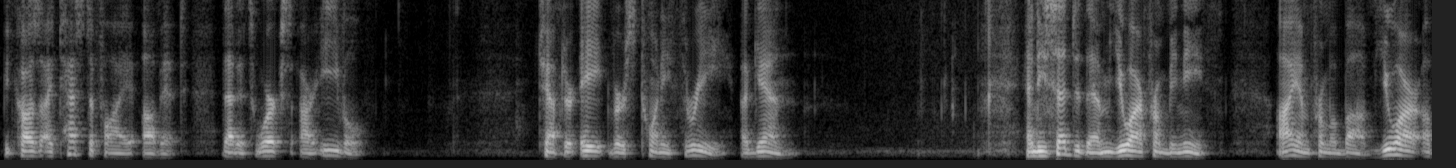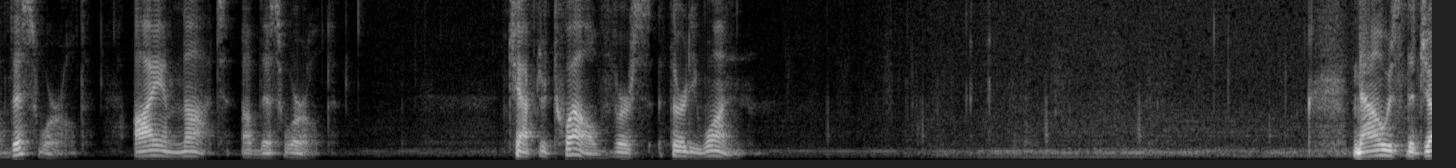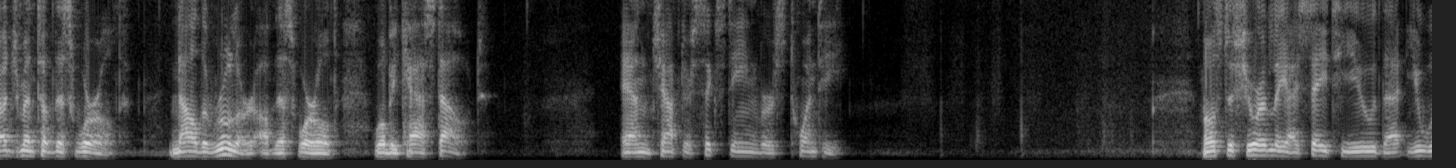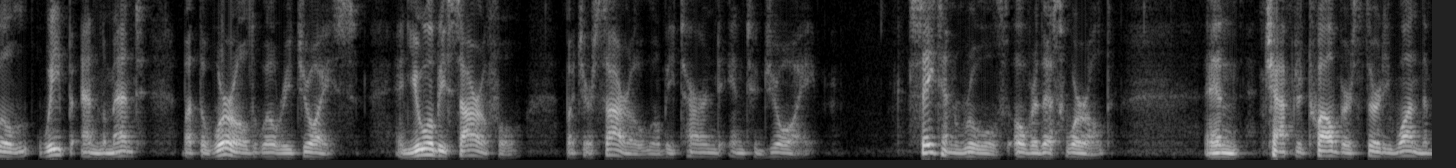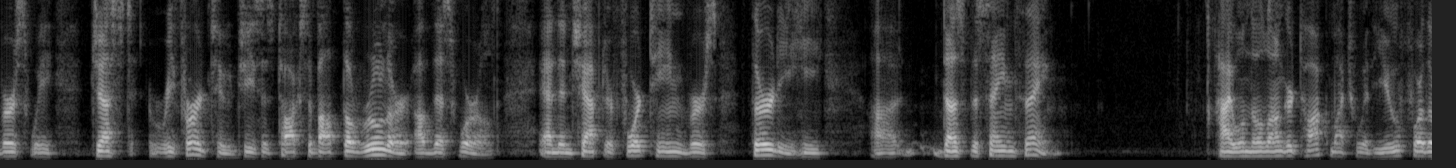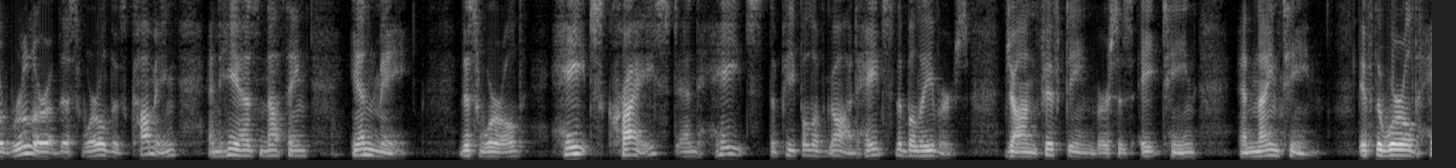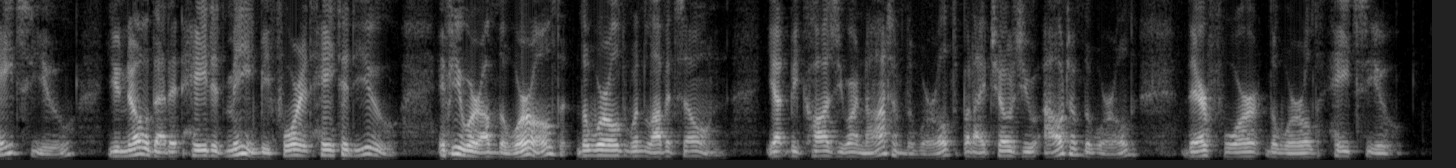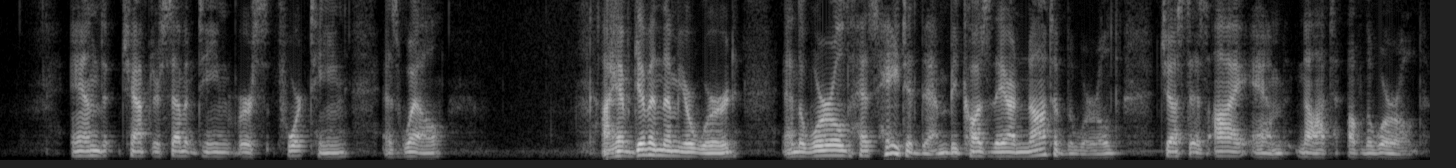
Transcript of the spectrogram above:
because I testify of it, that its works are evil. Chapter 8, verse 23, again. And he said to them, You are from beneath, I am from above. You are of this world, I am not of this world. Chapter 12, verse 31. Now is the judgment of this world. Now the ruler of this world will be cast out. And chapter 16, verse 20. Most assuredly, I say to you that you will weep and lament, but the world will rejoice, and you will be sorrowful, but your sorrow will be turned into joy. Satan rules over this world. In chapter 12, verse 31, the verse we just referred to, Jesus talks about the ruler of this world. And in chapter 14, verse 30, he uh, does the same thing. I will no longer talk much with you, for the ruler of this world is coming, and he has nothing in me. This world hates Christ and hates the people of God, hates the believers. John 15, verses 18 and 19. If the world hates you, you know that it hated me before it hated you. If you were of the world, the world would love its own. Yet because you are not of the world, but I chose you out of the world, therefore the world hates you. And chapter 17, verse 14 as well. I have given them your word, and the world has hated them because they are not of the world, just as I am not of the world.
